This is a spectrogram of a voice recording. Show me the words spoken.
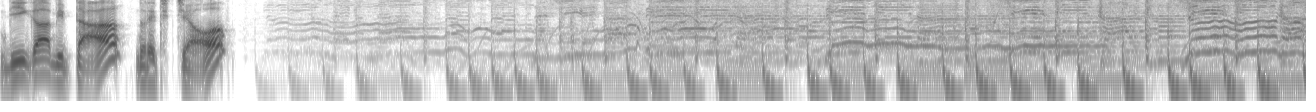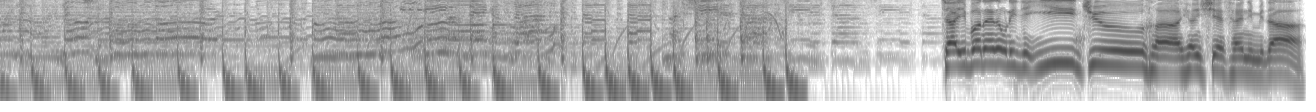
니가 밉다 노래 듣죠. 자, 이번에는 우리 이제 이주현 씨의 사연입니다.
